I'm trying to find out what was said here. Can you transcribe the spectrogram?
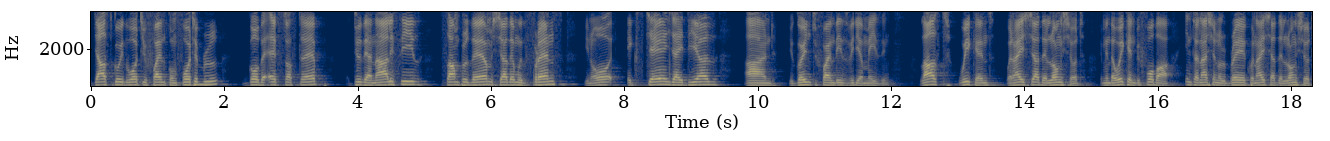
just go with what you find comfortable. Go the extra step. Do the analysis. Sample them. Share them with friends. You know, exchange ideas. And you're going to find this video amazing. Last weekend, when I shared the long shot, I mean, the weekend before the international break, when I shared the long shot,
